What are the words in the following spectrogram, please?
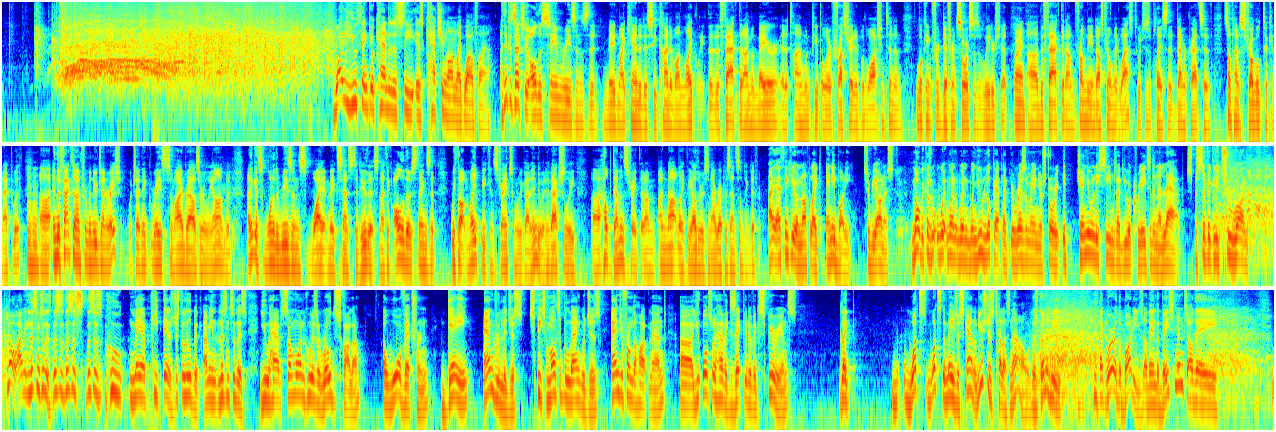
Why do you think your candidacy is catching on like wildfire? I think it's actually all the same reasons that made my candidacy kind of unlikely. The, the fact that I'm a mayor at a time when people are frustrated with Washington and looking for different sources of leadership. Right. Uh, the fact that I'm from the industrial Midwest, which is a place that Democrats have sometimes struggled to connect with. Mm-hmm. Uh, and the fact that I'm from a new generation, which I think raised some eyebrows early on. But I think it's one of the reasons why it makes sense to do this. And I think all of those things that we thought might be constraints when we got into it have actually uh, helped demonstrate that I'm, I'm not like the others and I represent something different. I, I think you're not like anybody, to be honest. No, because w- when, when, when you look at like your resume and your story, it genuinely seems like you were created in a lab specifically to run. No, I mean, listen to this. This is this is this is who Mayor Pete is. Just a little bit. I mean, listen to this. You have someone who is a Rhodes Scholar, a war veteran, gay and religious, speaks multiple languages, and you're from the heartland. Uh, you also have executive experience. Like, what's what's the major scandal? You should just tell us now. There's gonna be like where are the bodies? Are they in the basement? Are they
